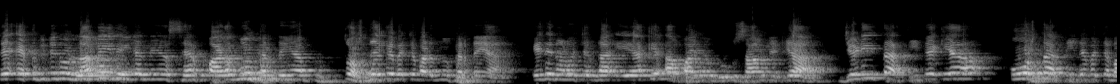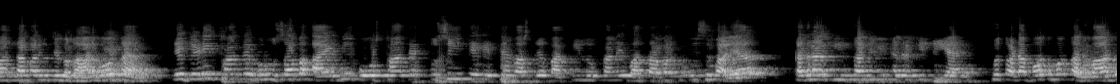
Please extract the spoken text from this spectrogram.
ਤੇ ਇੱਕ ਦੂਜੇ ਨੂੰ ਲਾਭੇ ਹੀ ਦੇਈ ਜਾਂਦੇ ਆ ਸਿਰ ਪਾੜਨ ਨੂੰ ਫਿਰਦੇ ਆ ਧੁਸਦੇ ਕੇ ਵਿੱਚ ਵੜਨ ਨੂੰ ਫਿਰਦੇ ਆ ਇਹਦੇ ਨਾਲੋਂ ਚੰਗਾ ਇਹ ਆ ਕਿ ਆਪਾਂ ਜੋ ਗੁਰੂ ਸਾਹਿਬ ਨੇ ਕਿਹਾ, ਜਿਹੜੀ ਧਰਤੀ ਤੇ ਕਿਹਾ ਉਸ ਧਰਤੀ ਦੇ ਵਿੱਚ ਵਾਤਾਵਰਣ ਵਿੱਚ ਵਿਗਾੜ ਬਹੁਤ ਹੈ ਤੇ ਜਿਹੜੀ ਥਾਂ ਤੇ ਗੁਰੂ ਸਾਹਿਬ ਆਏ ਨਹੀਂ, ਉਸ ਥਾਂ ਤੇ ਤੁਸੀਂ ਤੇ ਇੱਥੇ ਵਸਦੇ ਬਾਕੀ ਲੋਕਾਂ ਨੇ ਵਾਤਾਵਰਣ ਨੂੰ ਵੀ ਸੰਭਾਲਿਆ, ਕਦਰਾਂ ਕੀਮਤਾਂ ਦੀ ਵੀ ਕਦਰ ਕੀਤੀ ਹੈ। ਸੋ ਤੁਹਾਡਾ ਬਹੁਤ ਬਹੁਤ ਧੰਨਵਾਦ,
